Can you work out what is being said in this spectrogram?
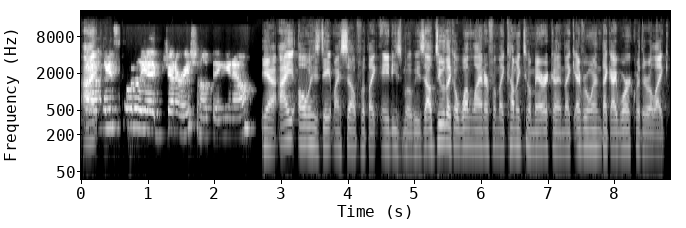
I, like, it's totally a generational thing, you know. Yeah, I always date myself with like '80s movies. I'll do like a one-liner from like Coming to America, and like everyone like I work with are like,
